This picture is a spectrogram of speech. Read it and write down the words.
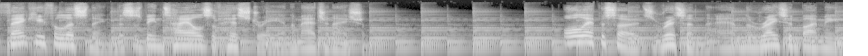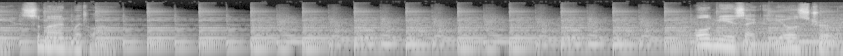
Thank you for listening. This has been Tales of History and Imagination. All episodes written and narrated by me, Simone Whitlow. All music, yours truly.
